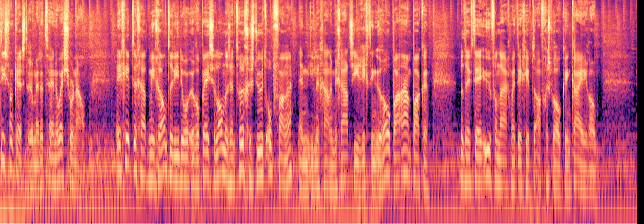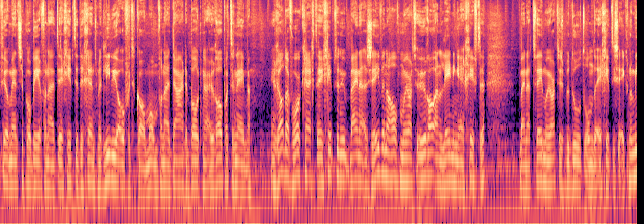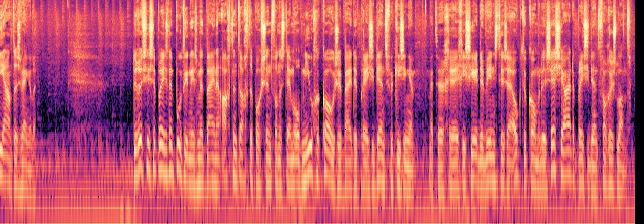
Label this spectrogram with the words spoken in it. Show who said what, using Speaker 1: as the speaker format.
Speaker 1: Ties van Kesteren met het NOS-journaal. Egypte gaat migranten die door Europese landen zijn teruggestuurd opvangen... en illegale migratie richting Europa aanpakken. Dat heeft de EU vandaag met Egypte afgesproken in Cairo. Veel mensen proberen vanuit Egypte de grens met Libië over te komen... om vanuit daar de boot naar Europa te nemen. In ruil daarvoor krijgt Egypte nu bijna 7,5 miljard euro aan leningen en giften. Bijna 2 miljard is bedoeld om de Egyptische economie aan te zwengelen. De Russische president Poetin is met bijna 88% van de stemmen opnieuw gekozen bij de presidentsverkiezingen. Met de geregisseerde winst is hij ook de komende zes jaar de president van Rusland.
